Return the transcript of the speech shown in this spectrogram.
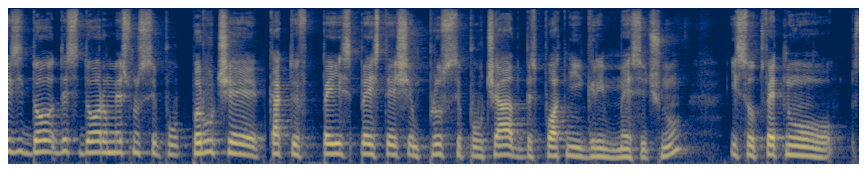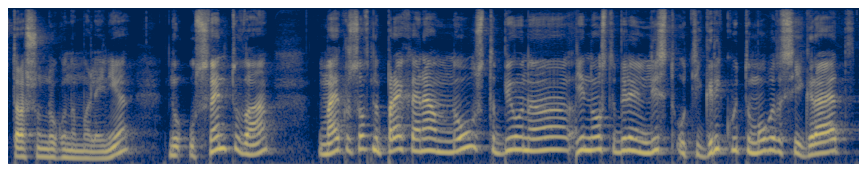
тези до 10 долара месечно се по... първо, че както и в Pay- PlayStation Plus се получават безплатни игри месечно и съответно страшно много намаления. Но освен това, Microsoft направиха една много стабилна, един много стабилен лист от игри, които могат да се играят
